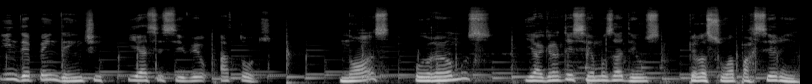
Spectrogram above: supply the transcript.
independente e acessível a todos. Nós oramos e agradecemos a Deus pela sua parceria.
